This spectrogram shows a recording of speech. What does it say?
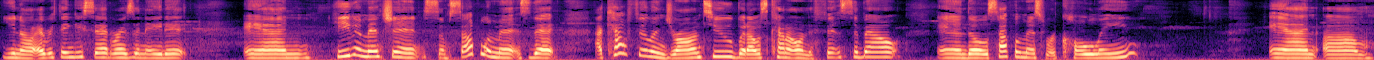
you know, everything he said resonated. And he even mentioned some supplements that I kept feeling drawn to, but I was kind of on the fence about. And those supplements were choline. And um,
